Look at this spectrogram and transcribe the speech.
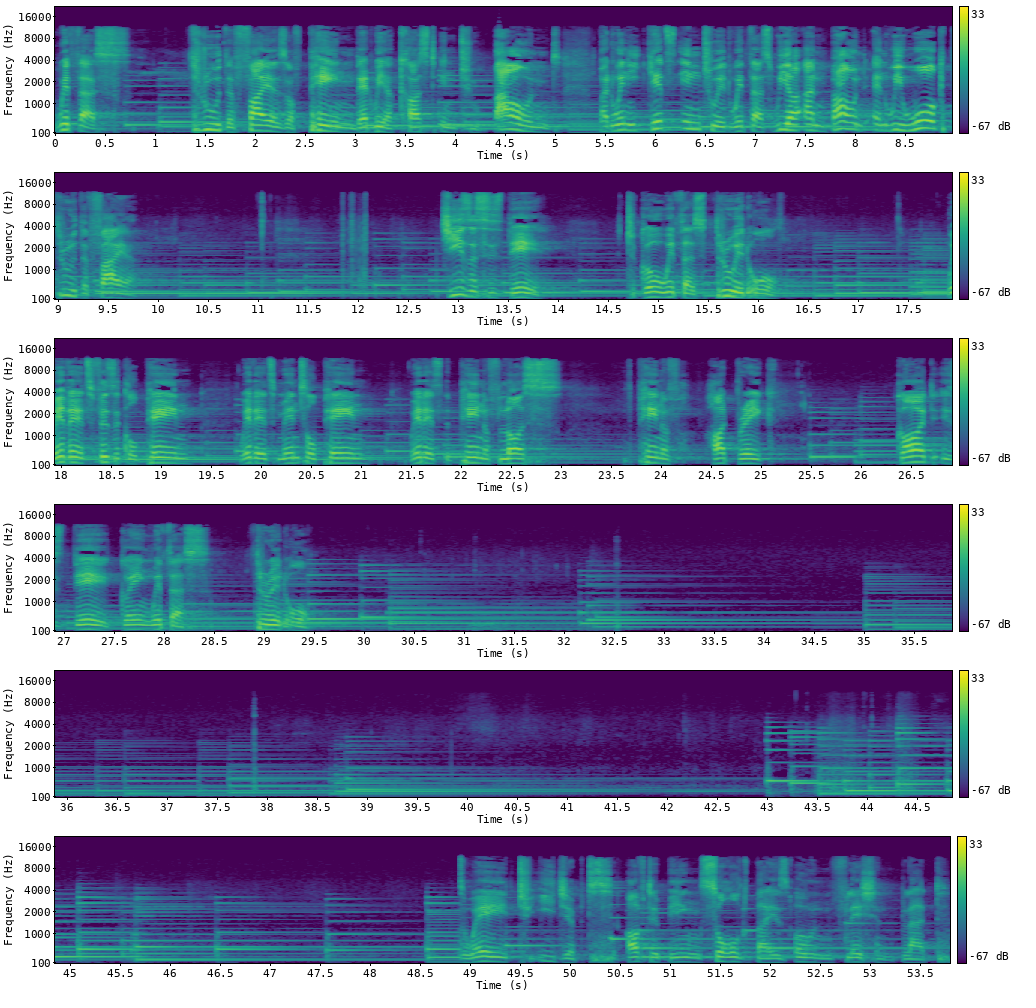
with us through the fires of pain that we are cast into, bound. But when He gets into it with us, we are unbound and we walk through the fire. Jesus is there to go with us through it all. Whether it's physical pain, whether it's mental pain, whether it's the pain of loss, the pain of heartbreak, God is there going with us through it all. After being sold by his own flesh and blood.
